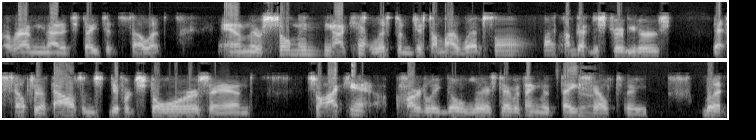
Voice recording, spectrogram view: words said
around the United States that sell it and there's so many I can't list them just on my website. I've got distributors that sell to a thousand different stores, and so I can't hardly go list everything that they sure. sell to. But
